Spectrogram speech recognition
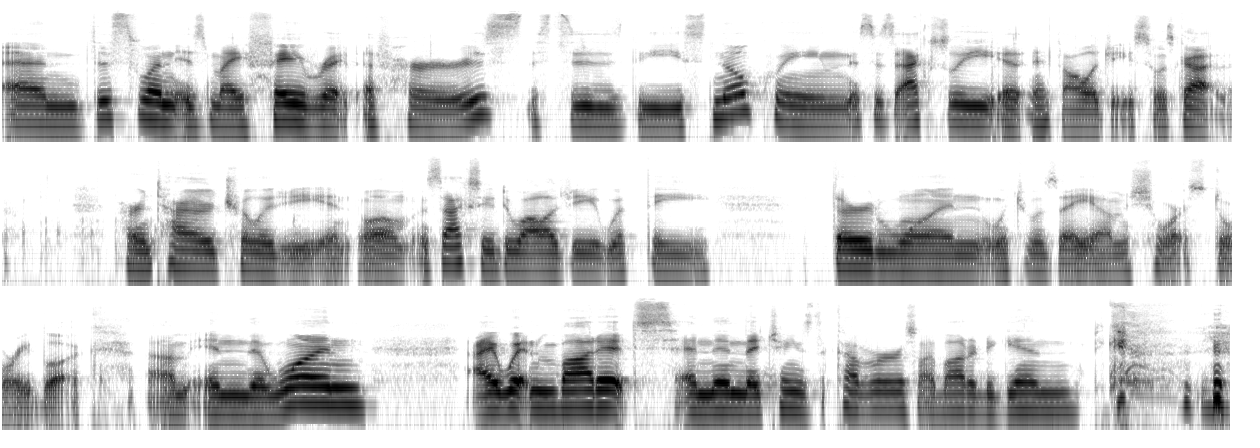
and this one is my favorite of hers. This is the Snow Queen. This is actually an anthology, so it's got her entire trilogy, and well, it's actually a duology with the third one, which was a um, short story book. Um, in the one I went and bought it, and then they changed the cover, so I bought it again because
